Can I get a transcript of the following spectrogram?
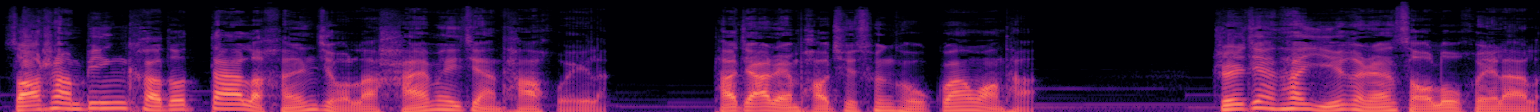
早上宾客都待了很久了，还没见他回来。他家人跑去村口观望他，只见他一个人走路回来了，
